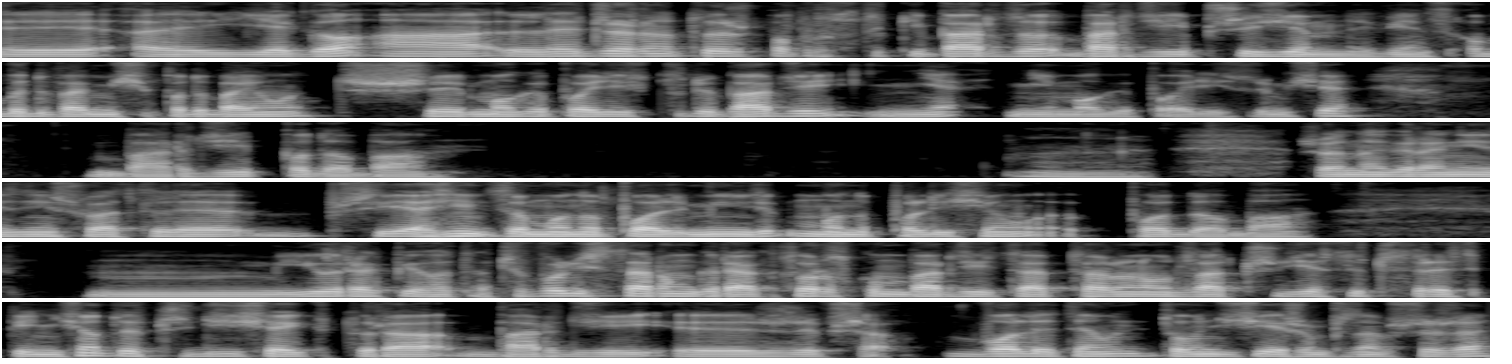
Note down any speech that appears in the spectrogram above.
y, e, jego, a Ledger no to już po prostu taki bardzo bardziej przyziemny, więc obydwa mi się podobają. Czy mogę powiedzieć, który bardziej? Nie, nie mogę powiedzieć, który mi się bardziej podoba. Hmm. Żadna gra nie zniszczyła tyle przyjaźni, co Monopoly. Mi Monopoly się podoba. Mm, Jurek Piechota, czy wolisz starą grę aktorską, bardziej teatralną dla 30, 40, 50, czy dzisiaj, która bardziej y, żywsza? Wolę tę, tą dzisiejszą, przyznam szczerze.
